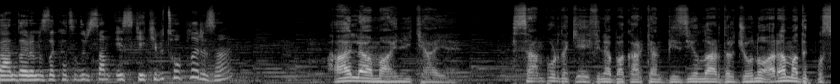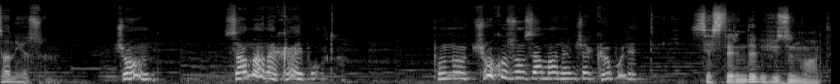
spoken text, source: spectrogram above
Ben de aranızda katılırsam eski ekibi toplarız ha? Hala mı aynı hikaye? Sen burada keyfine bakarken biz yıllardır John'u aramadık mı sanıyorsun? John, zamana kayboldu. Bunu çok uzun zaman önce kabul ettik. Seslerinde bir hüzün vardı.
